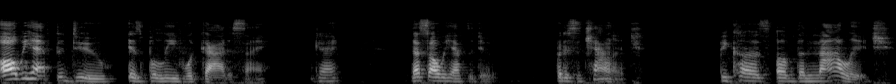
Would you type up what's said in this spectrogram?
all we have to do is believe what God is saying. Okay? That's all we have to do. But it's a challenge because of the knowledge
